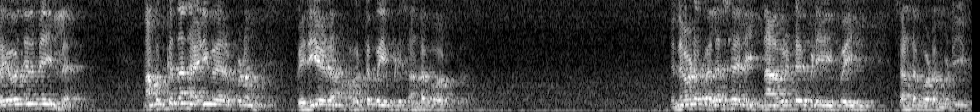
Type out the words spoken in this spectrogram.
பிரயோஜனமே இல்லை. நமக்கு தான் அழிவு ஏற்படும். பெரிய இடம் அவர்கிட்ட போய் இப்படி சண்டை போடுறது? என்னோட பலசாலி. நான் அவர்கிட்ட இப்படி போய் சண்டை போட முடியும்?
